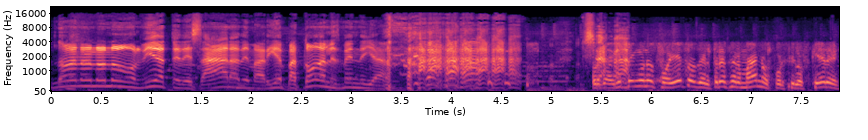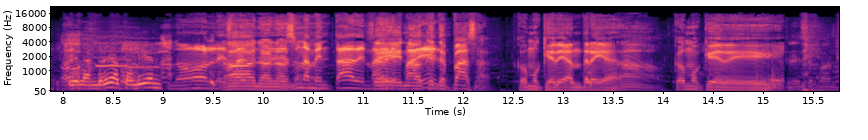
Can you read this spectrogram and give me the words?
No, no, no, no, olvídate de Sara, de María, para todas les vende ya. Porque aquí tengo unos folletos del Tres Hermanos, por si los quiere. El Andrea también. No, les No, da- no, no, es no. una mentada de madre. Sí, no, ¿qué él. te pasa? ¿Cómo que de Andrea? ¿Cómo que de... Tres hermanos.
